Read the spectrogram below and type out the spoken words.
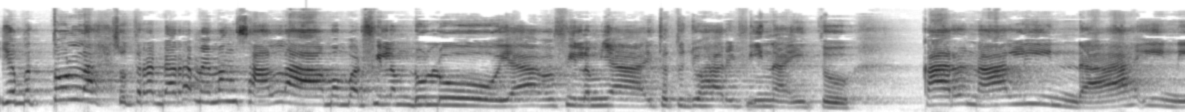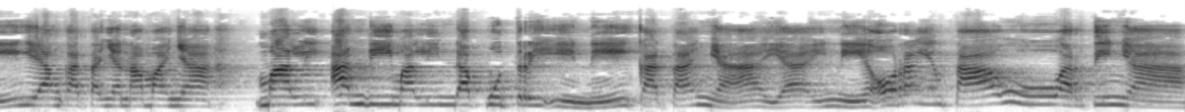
Ya betul lah sutradara memang salah membuat film dulu ya. Filmnya itu tujuh hari Vina itu. Karena Linda ini yang katanya namanya Mali Andi Malinda Putri ini katanya ya ini orang yang tahu artinya.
